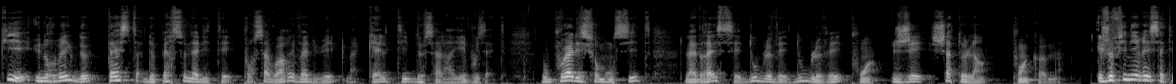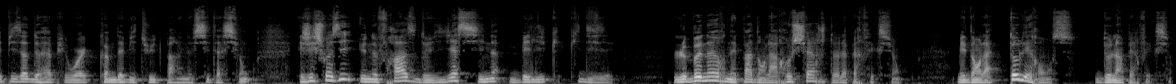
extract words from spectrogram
qui est une rubrique de test de personnalité pour savoir évaluer bah, quel type de salarié vous êtes. Vous pouvez aller sur mon site, l'adresse c'est www.gchatelain.com. Et je finirai cet épisode de Happy Work comme d'habitude par une citation, et j'ai choisi une phrase de Yacine Bellic qui disait Le bonheur n'est pas dans la recherche de la perfection, mais dans la tolérance de l'imperfection.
